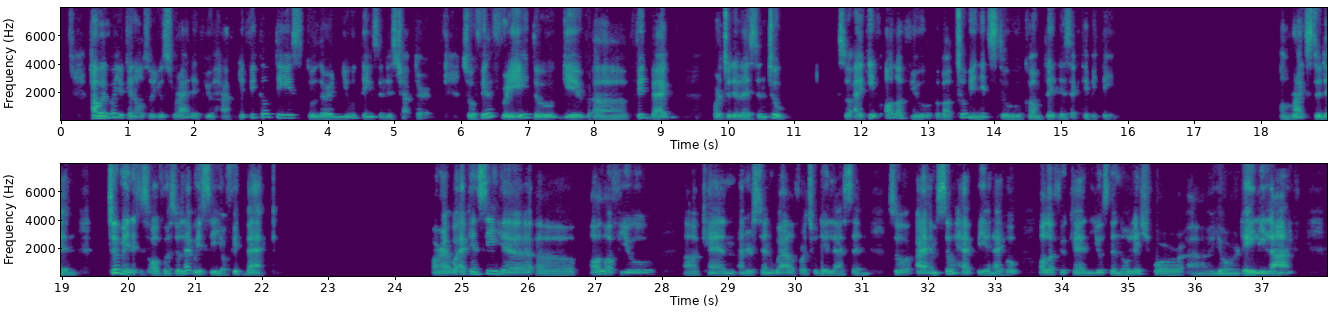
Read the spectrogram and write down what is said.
However, you can also use red if you have difficulties to learn new things in this chapter. So feel free to give uh, feedback for today lesson two. So I give all of you about two minutes to complete this activity. All right, student, two minutes is over, so let me see your feedback. All right, what I can see here, uh, all of you uh, can understand well for today's lesson. So I am so happy and I hope all of you can use the knowledge for uh, your daily life.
